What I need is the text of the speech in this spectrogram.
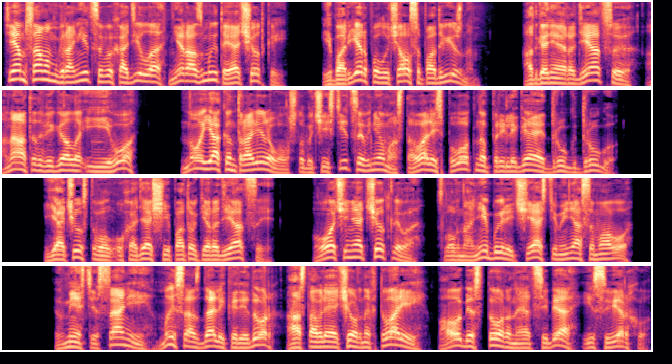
Тем самым граница выходила неразмытой, а четкой, и барьер получался подвижным. Отгоняя радиацию, она отодвигала и его, но я контролировал, чтобы частицы в нем оставались плотно прилегая друг к другу. Я чувствовал уходящие потоки радиации, очень отчетливо, словно они были частью меня самого. Вместе с Аней мы создали коридор, оставляя черных тварей по обе стороны от себя и сверху.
